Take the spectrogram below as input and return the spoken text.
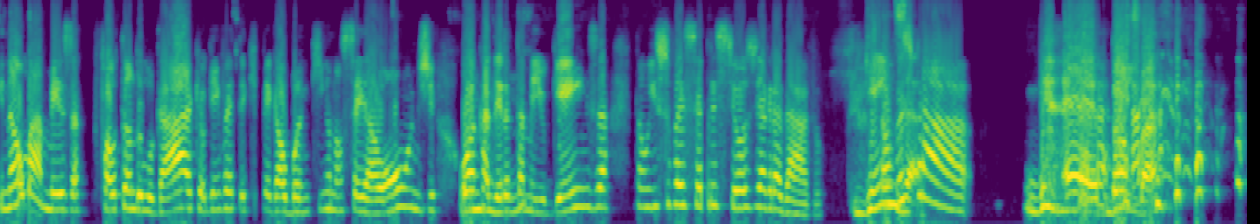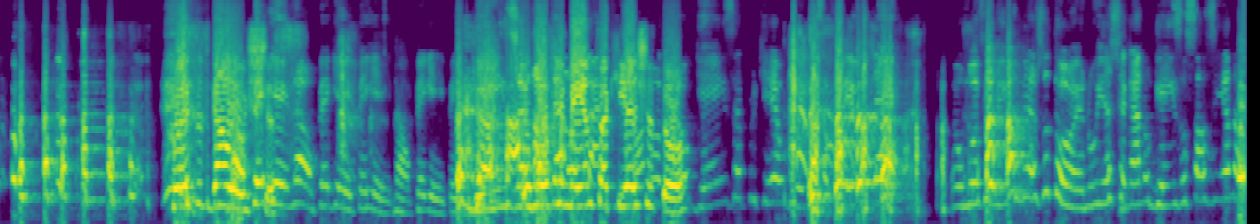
E não uma mesa faltando lugar, que alguém vai ter que pegar o banquinho não sei aonde, ou a cadeira está uhum. meio genza. Então, isso vai ser precioso e agradável. Genza? Talvez para. É, bamba. Gaúchas. Não, peguei, não, peguei, peguei. Não, peguei, peguei. Genza, o movimento aqui ajudou. O Genza, porque o Genza foi eu, é, o movimento me ajudou. Eu não ia chegar no Genza sozinha, não.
